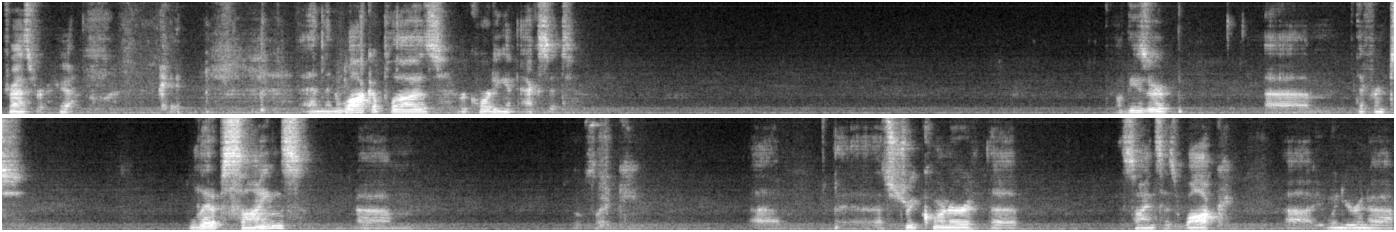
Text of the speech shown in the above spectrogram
Transfer, yeah. Okay. And then walk applause, recording and exit. Oh, these are um, different lit up signs. Um, looks like uh, a street corner. The, the sign says walk. Uh, when you're in a,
